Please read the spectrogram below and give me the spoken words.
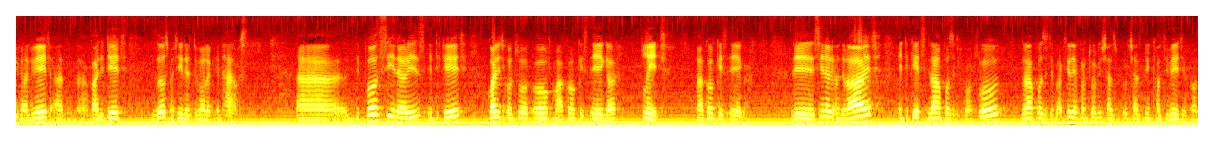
evaluate and uh, validate those materials developed in-house. Uh, the both sceneries indicate quality control of MacConkey's Agar plate, MacConkey's Agar. The scenery on the right indicates gram-positive control, gram-positive bacteria control, which has which has been cultivated on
